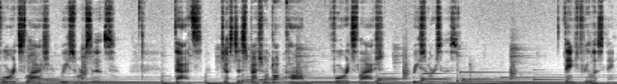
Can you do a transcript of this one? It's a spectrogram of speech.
forward slash resources. That's justaspecial.com forward slash resources. Thank you for listening.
